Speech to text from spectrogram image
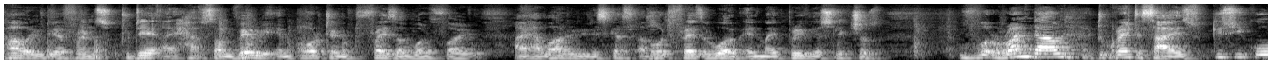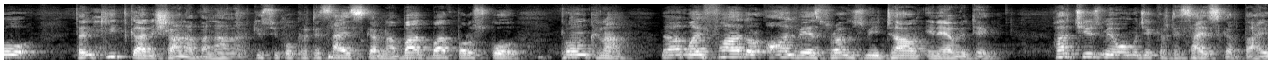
How are you, dear friends? Today I have some very important phrasal words for you. I have already discussed about phrasal verb in my previous lectures. V- Run down to criticize किसी को तनकीद का निशाना बनाना किसी को criticize करना बात बात पर उसको ठोंकना Uh, my father always runs me down in everything हर चीज में वो मुझे क्रिटिसाइज करता है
